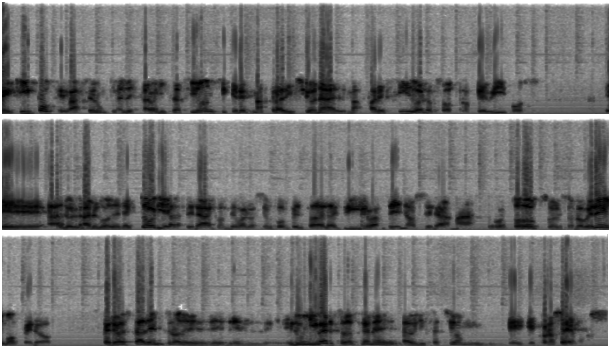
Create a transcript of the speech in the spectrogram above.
equipo que va a ser un plan de estabilización si querés más tradicional más parecido a los otros que vimos eh, a lo largo de la historia. Será con devaluación compensada la crisis de o será más ortodoxo eso lo veremos pero pero está dentro del universo de planes de estabilización que conocemos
